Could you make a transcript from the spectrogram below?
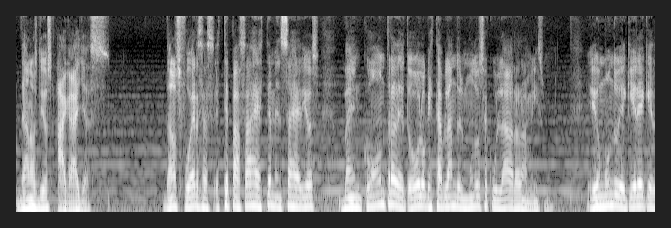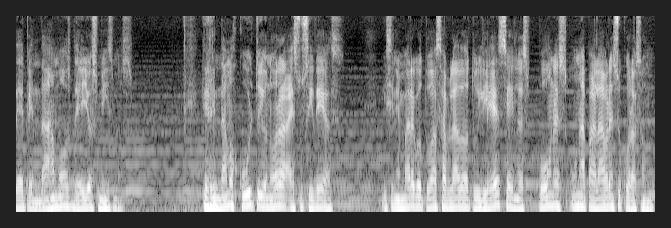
Danos Dios agallas. Danos fuerzas. Este pasaje, este mensaje de Dios va en contra de todo lo que está hablando el mundo secular ahora mismo. Es un mundo que quiere que dependamos de ellos mismos que rindamos culto y honor a sus ideas. Y sin embargo tú has hablado a tu iglesia y les pones una palabra en su corazón.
